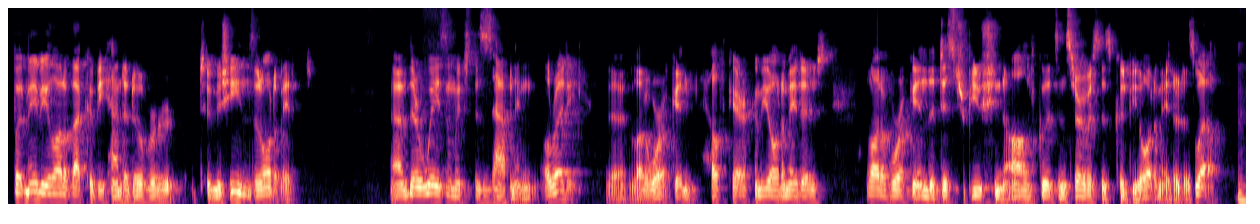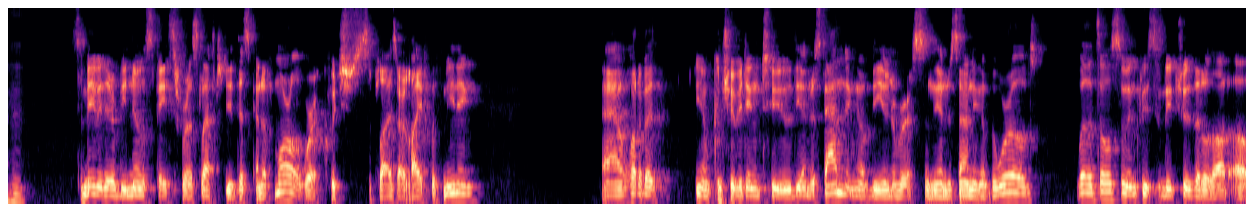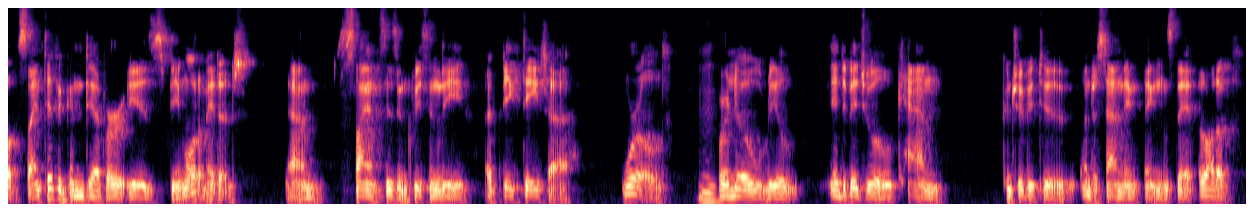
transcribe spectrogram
But maybe a lot of that could be handed over to machines and automated. Um, there are ways in which this is happening already. Uh, a lot of work in healthcare can be automated. A lot of work in the distribution of goods and services could be automated as well. So maybe there would be no space for us left to do this kind of moral work, which supplies our life with meaning. Uh, what about you know contributing to the understanding of the universe and the understanding of the world? Well, it's also increasingly true that a lot of scientific endeavor is being automated. Um, science is increasingly a big data world where no real individual can contribute to understanding things. That a lot of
